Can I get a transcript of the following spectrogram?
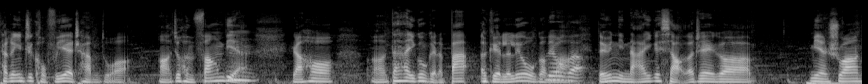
它跟一支口服液差不多啊，就很方便。然后，呃，但他一共给了八呃给了六个嘛，等于你拿一个小的这个。面霜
